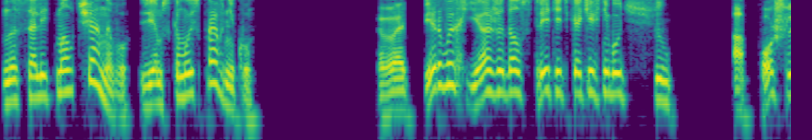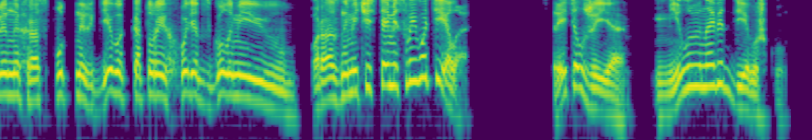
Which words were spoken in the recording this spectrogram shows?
насолить Молчанову, земскому исправнику? Во-первых, я ожидал встретить каких-нибудь опошленных, распутных девок, которые ходят с голыми разными частями своего тела. Встретил же я милую на вид девушку,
